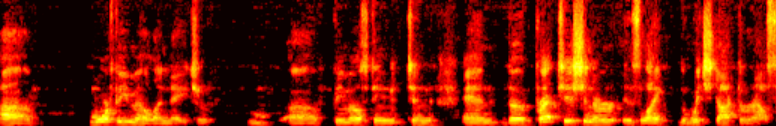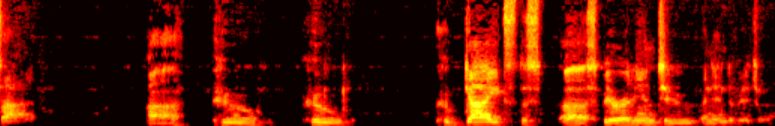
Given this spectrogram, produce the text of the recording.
uh, more female in nature. Uh, females tend, tend, and the practitioner is like the witch doctor outside, uh, who who who guides the uh, spirit into an individual.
